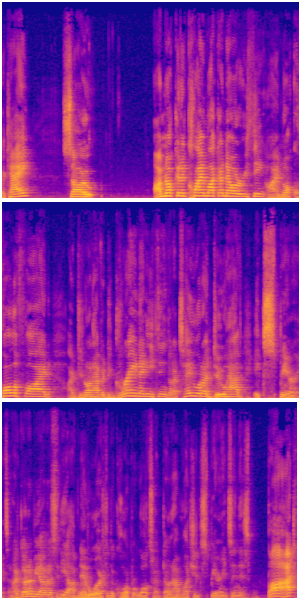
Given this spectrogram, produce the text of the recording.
okay? So, I'm not going to claim like I know everything. I am not qualified. I do not have a degree in anything, but I tell you what, I do have experience. And I got to be honest with you, I've never worked in the corporate world, so I don't have much experience in this. But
